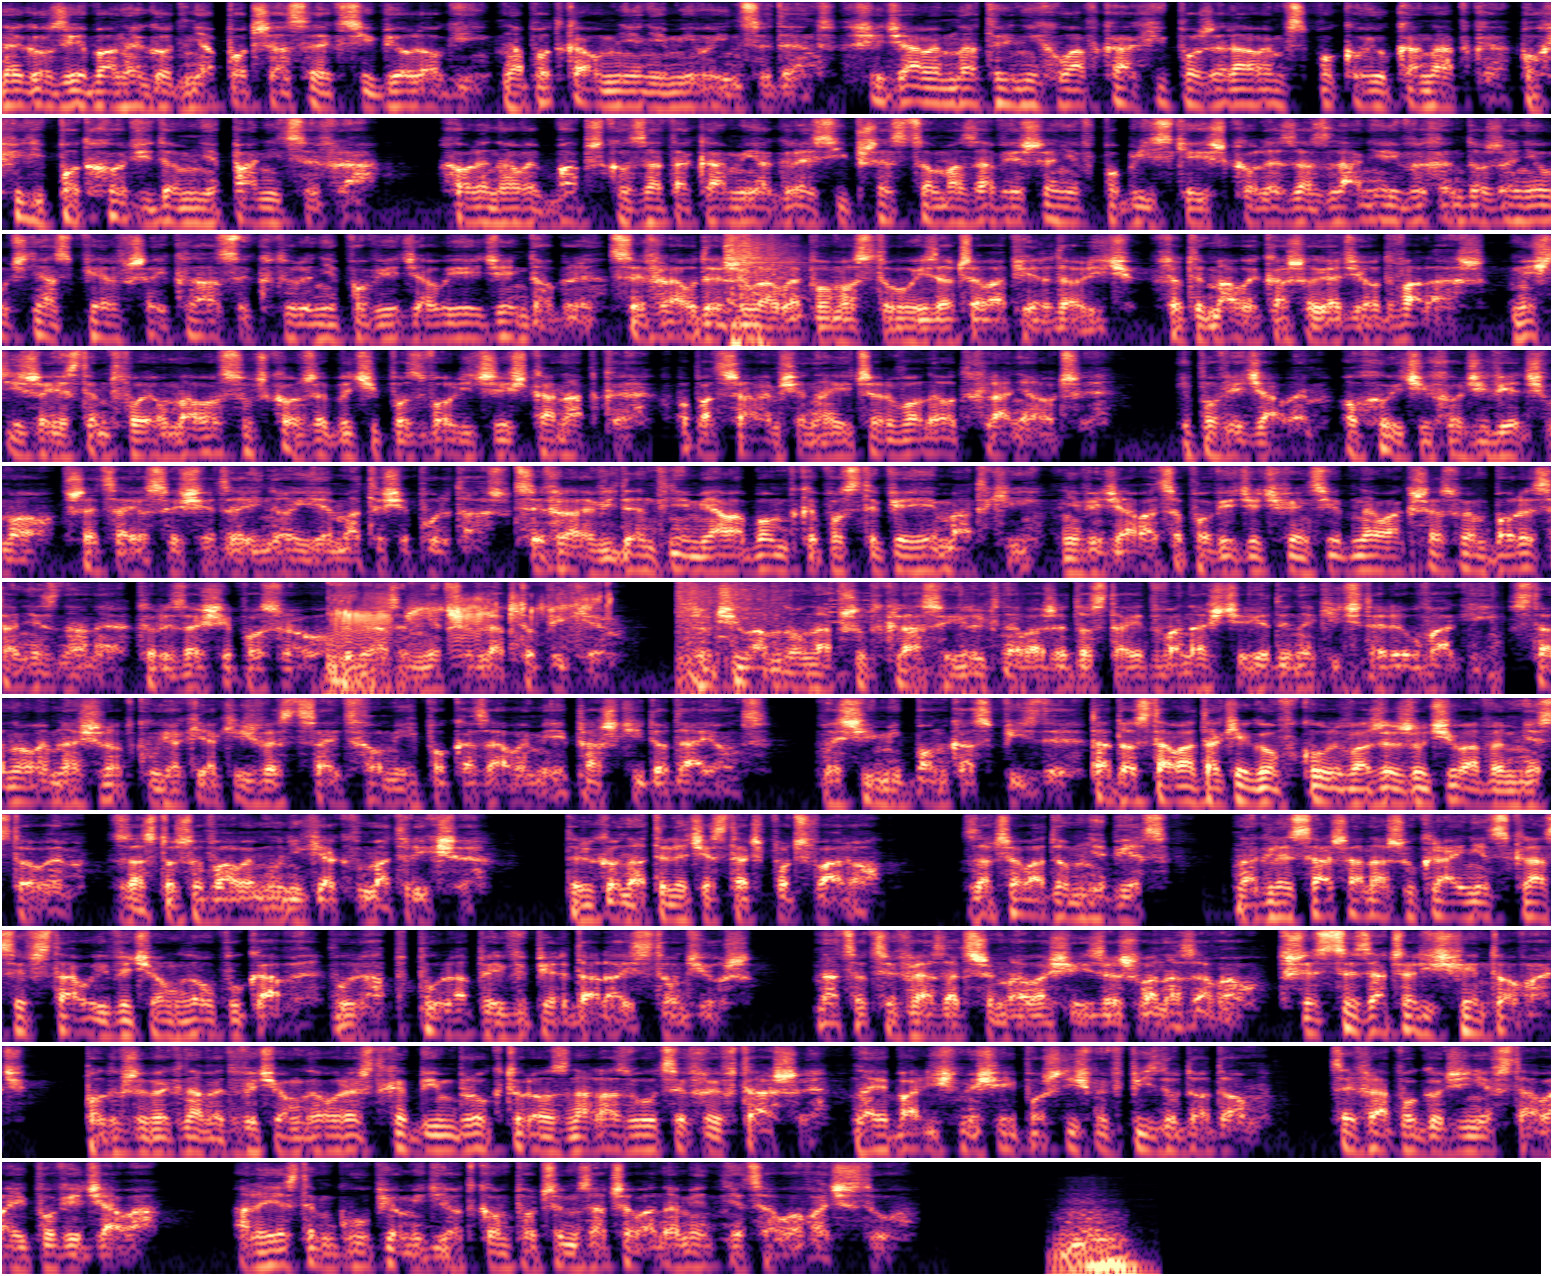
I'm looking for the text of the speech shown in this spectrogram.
Pewnego zjebanego dnia podczas lekcji biologii napotkał mnie niemiły incydent. Siedziałem na tylnych ławkach i pożerałem w spokoju kanapkę. Po chwili podchodzi do mnie pani cyfra. Chore na łeb babsko z atakami agresji, przez co ma zawieszenie w pobliskiej szkole za zlanie i wychędożenie ucznia z pierwszej klasy, który nie powiedział jej dzień dobry. Cyfra uderzyła łepą o stół i zaczęła pierdolić. Co ty mały kaszojadzie odwalasz? Myślisz, że jestem twoją małą suczką, żeby ci pozwolić jeść kanapkę? Popatrzałem się na jej czerwone odchlania oczy. I powiedziałem, o chuj ci chodzi wiedźmo, przecaj o se siedzę i no i jem, a ty się pultasz. Cyfra ewidentnie miała bombkę po stypie jej matki. Nie wiedziała co powiedzieć, więc jednęła krzesłem Borysa nieznane, który zaś się posrał. Tym razem nie przed laptopikiem. Rzuciła mną naprzód klasy i ryknęła, że dostaje 12 jedynek i 4 uwagi. Stanąłem na środku jak jakiś Westside Homie i pokazałem jej plaszki dodając. Weź mi bąka z pizdy. Ta dostała takiego wkurwa, że rzuciła we mnie stołem. Zastosowałem unik jak w Matrixie. Tylko na tyle cię stać poczwaro. Zaczęła do mnie biec. Nagle Sasza, nasz Ukrainiec z klasy, wstał i wyciągnął pukawę. Pulap, pulap i wypierdalaj stąd już. Na co cyfra zatrzymała się i zeszła na zawał. Wszyscy zaczęli świętować. Podgrzybek nawet wyciągnął resztkę bimbru, którą znalazł u cyfry w taszy. Najebaliśmy się i poszliśmy w pizdu do domu. Cyfra po godzinie wstała i powiedziała. Ale jestem głupią idiotką, po czym zaczęła namiętnie całować stół.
